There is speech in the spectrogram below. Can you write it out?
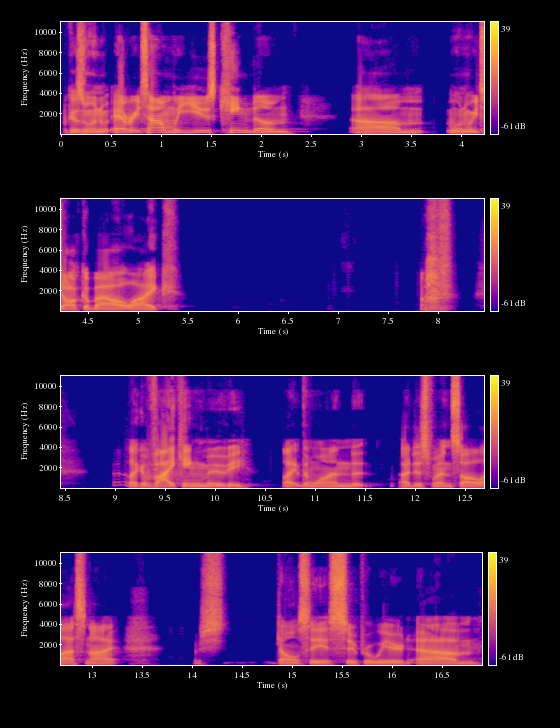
because when every time we use kingdom, um, when we talk about like like a Viking movie, like the one that I just went and saw last night, which don't see is super weird. Um,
